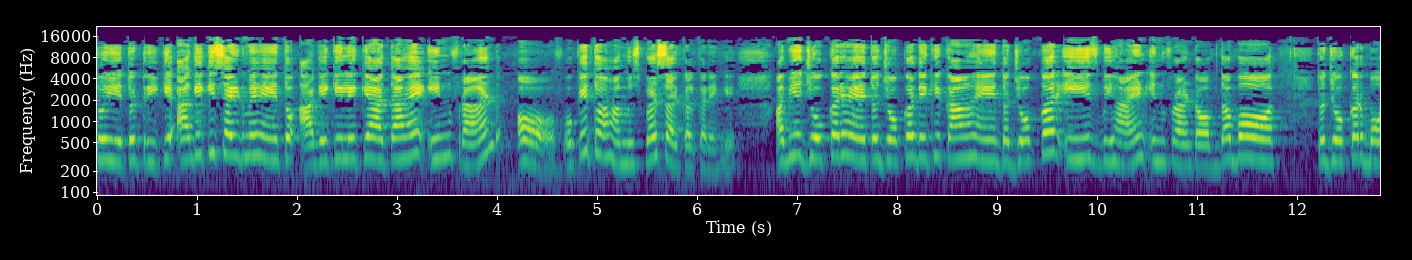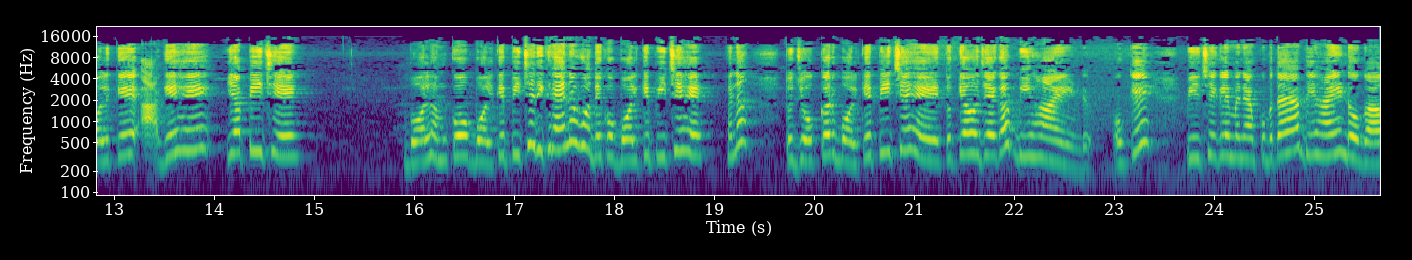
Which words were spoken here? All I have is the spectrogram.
तो ये तो ट्री के आगे की साइड में है तो आगे के लिए क्या आता है? In front of, okay? तो हम उस पर सर्कल करेंगे। अब ये जोकर है तो जोकर देखिए कहाँ है? The joker is behind in front of the ball तो जोकर बॉल के आगे है या पीछे? बॉल हमको बॉल के पीछे दिख रहा है ना वो? देखो बॉल के पीछे है है ना? तो जोकर बॉल के पीछे है तो क्या हो जाएगा? Behind okay? पीछे के लिए मैंने आपको बताया बिहाइंड होगा।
